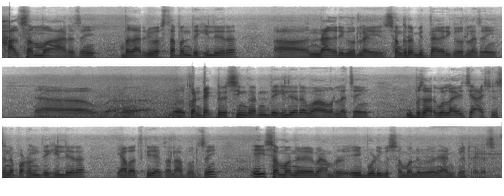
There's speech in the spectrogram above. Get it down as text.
हालसम्म आएर चाहिँ बजार व्यवस्थापनदेखि लिएर नागरिकहरूलाई सङ्क्रमित नागरिकहरूलाई चाहिँ कन्ट्याक्ट ट्रेसिङ गर्नेदेखि लिएर उहाँहरूलाई चाहिँ उपचारको लागि चाहिँ आइसोलेसनमा पठाउनेदेखि लिएर यावत क्रियाकलापहरू चाहिँ यही समन्वयमा हाम्रो यही बोडीको समन्वयमा नै हामी गरिरहेका छौँ।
